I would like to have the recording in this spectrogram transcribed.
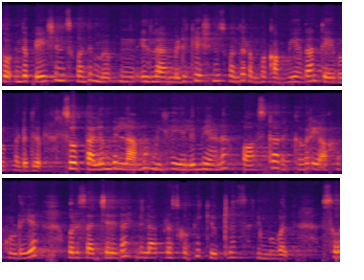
ஸோ இந்த பேஷண்ட்ஸ்க்கு வந்து இதில் மெடிகேஷன்ஸ் வந்து ரொம்ப கம்மியாக தான் தேவைப்படுது. ஸோ தழும்பு இல்லாமல் மிக எளிமையான ஃபாஸ்ட்டாக ரெக்கவரி ஆகக்கூடிய ஒரு சர்ஜரி தான் இந்த லேப்ரோஸ்கோபிக் யூட்ரஸ் ரிமூவல் ஸோ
